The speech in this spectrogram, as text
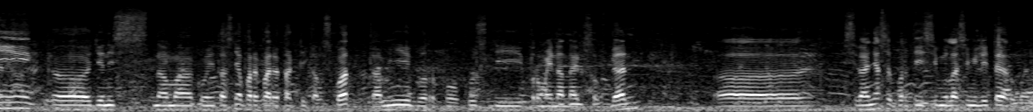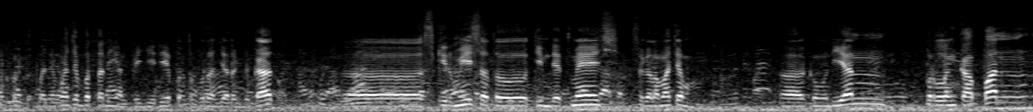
Ini uh, jenis nama komunitasnya Pare-Pare Tactical Squad. Kami berfokus di permainan airsoft gun. Uh, istilahnya seperti simulasi militer, banyak, banyak macam pertandingan PJD, pertempuran jarak dekat, uh, skirmish atau team deathmatch, segala macam. Uh, kemudian perlengkapan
